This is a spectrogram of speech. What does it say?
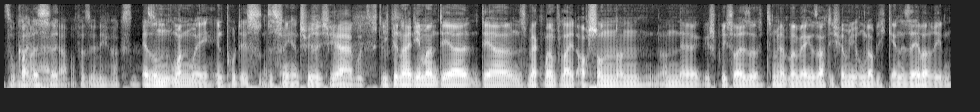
So kann man halt, halt persönlich wachsen. Ja, so ein One-Way-Input ist und das finde ich halt schwierig. Ja, gut, stimmt. Ich bin halt jemand, der, der, das merkt man vielleicht auch schon an, an der Gesprächsweise, zu mir hat mal wer gesagt, ich höre mich unglaublich gerne selber reden.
